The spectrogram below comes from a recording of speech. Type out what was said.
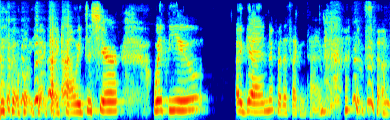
well, yeah, I can't wait to share with you again for the second time. so.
